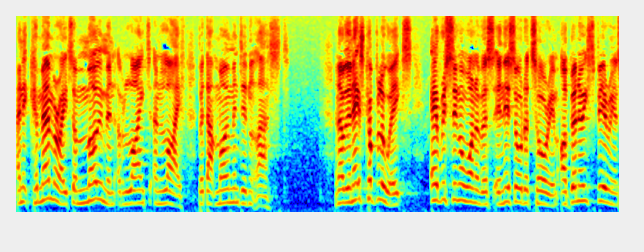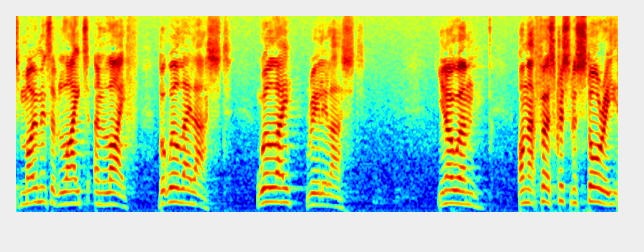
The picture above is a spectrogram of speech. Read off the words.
And it commemorates a moment of light and life. But that moment didn't last. And over the next couple of weeks, every single one of us in this auditorium are going to experience moments of light and life. But will they last? Will they really last? You know, um, on that first Christmas story,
